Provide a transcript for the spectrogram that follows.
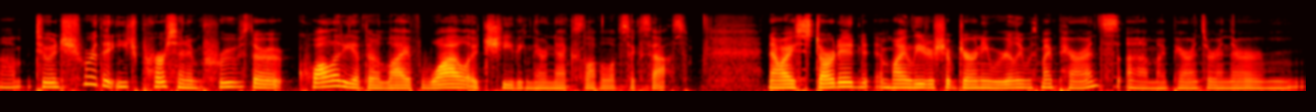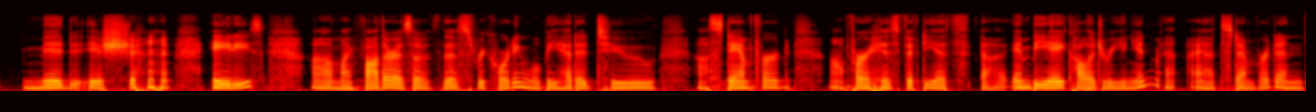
um, to ensure that each person improves the quality of their life while achieving their next level of success. Now, I started my leadership journey really with my parents. Uh, my parents are in their mid-ish 80s. Uh, my father, as of this recording, will be headed to uh, Stanford uh, for his 50th uh, MBA college reunion at, Stanford. And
